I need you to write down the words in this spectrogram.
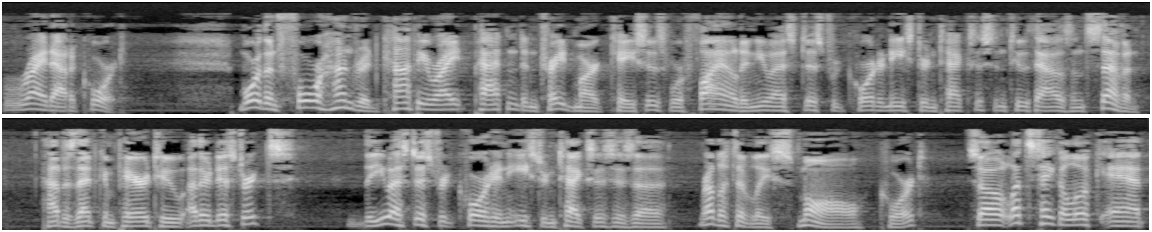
right out of court. More than 400 copyright, patent, and trademark cases were filed in U.S. District Court in Eastern Texas in 2007. How does that compare to other districts? The U.S. District Court in Eastern Texas is a relatively small court. So let's take a look at,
